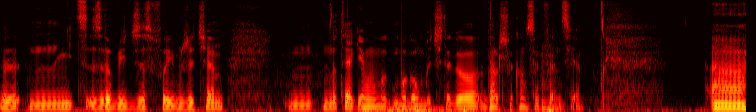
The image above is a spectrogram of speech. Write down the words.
y, nic zrobić ze swoim życiem, Mm, no to jakie mogą być tego dalsze konsekwencje? A,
